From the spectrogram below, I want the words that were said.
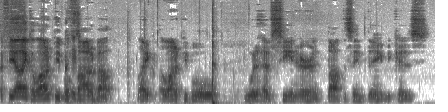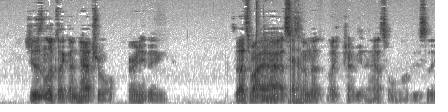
I feel like a lot of people Okay. thought about like a lot of people would have seen her and thought the same thing because she doesn't look like unnatural or anything. So that's why I mm, asked. yeah. I'm not like trying to be an asshole, obviously.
